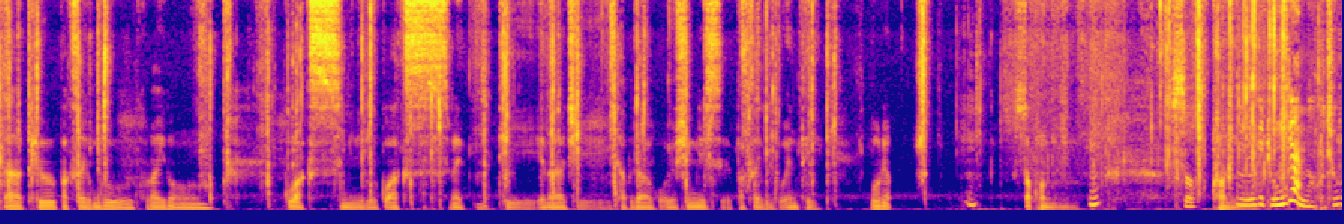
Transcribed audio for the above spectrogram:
따라큐 박사연구 코라이돈 꾸악스 미니브 꾸악스 네티 에너지 타부자고 요식리스 박사연구 엔테이 뭐려? 서콘 응? 서콘 음, 왜 이렇게 좋은 게 안 나오죠?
